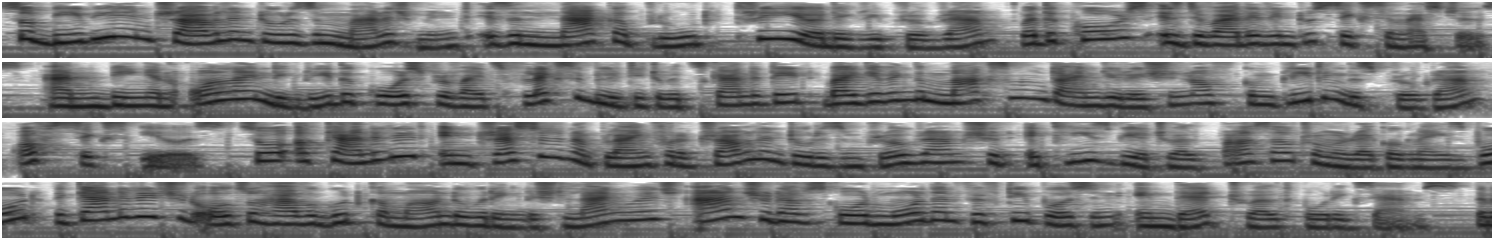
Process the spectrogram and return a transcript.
So, BBA in Travel and Tourism Management is a NAAC approved three year degree program where the course is divided into six semesters. And being an online degree, the course provides flexibility to its candidate by giving the maximum time duration of completing this program of six years. So, a candidate interested in applying for a travel and tourism program should at least be a 12th pass out from a recognized board. The candidate should also have a good command over English language and should have scored more than 50% in their 12th board exams. The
